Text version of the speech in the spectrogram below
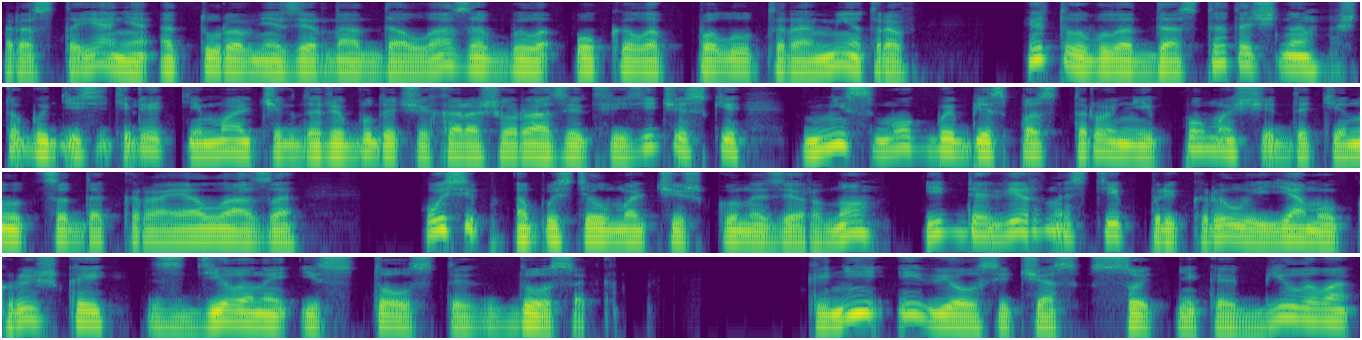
Расстояние от уровня зерна до лаза было около полутора метров. Этого было достаточно, чтобы десятилетний мальчик, даже будучи хорошо развит физически, не смог бы без посторонней помощи дотянуться до края лаза. Осип опустил мальчишку на зерно и для верности прикрыл яму крышкой, сделанной из толстых досок. К ней и вел сейчас сотника Билова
